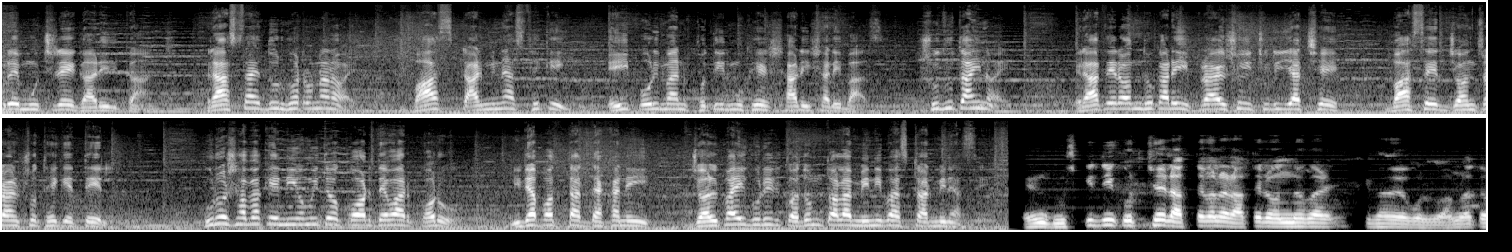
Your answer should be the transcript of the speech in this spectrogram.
দুমড়ে মুচড়ে গাড়ির কাঁচ। রাস্তায় দুর্ঘটনা নয় বাস টার্মিনাস থেকেই এই পরিমাণ ক্ষতির মুখে সারি সারি বাস। শুধু তাই নয় রাতের অন্ধকারেই প্রায়শই চুরি যাচ্ছে বাসের যন্ত্রাংশ থেকে তেল। পুরসভাকে নিয়মিত কর দেওয়ার পরও নিরাপত্তার দেখা নেই জলপাইগুড়ির কদমতলা মিনি বাস টার্মিনাসে। এখন দুষ্কৃতি করছে রাত্রেবেলা রাতের অন্ধকারে কীভাবে বলব? আমরা তো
